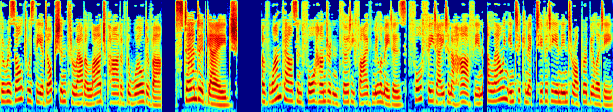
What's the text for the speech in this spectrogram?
The result was the adoption throughout a large part of the world of a standard gauge of 1,435 mm 4 feet 8 and a half in, allowing interconnectivity and interoperability.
